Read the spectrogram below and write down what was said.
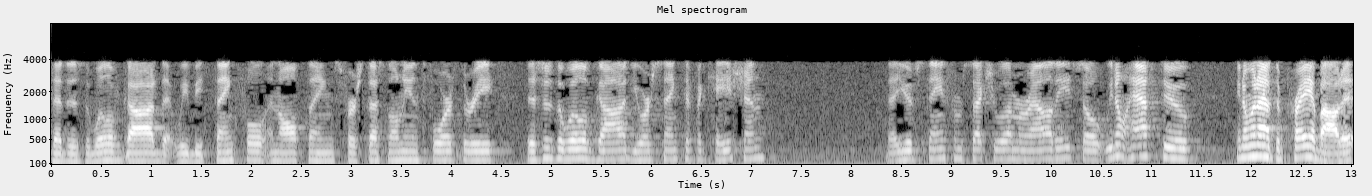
that is the will of God that we be thankful in all things. First Thessalonians four three. This is the will of God, your sanctification, that you abstain from sexual immorality. So we don't have to, you know, we don't have to pray about it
